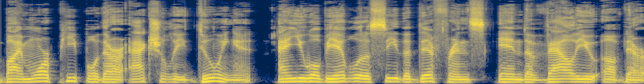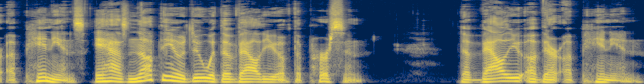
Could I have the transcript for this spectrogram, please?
by more people that are actually doing it. And you will be able to see the difference in the value of their opinions. It has nothing to do with the value of the person. the value of their opinion.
